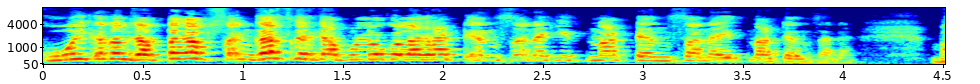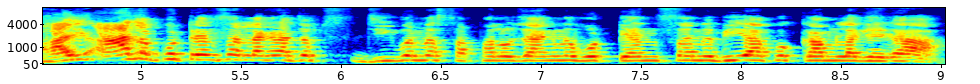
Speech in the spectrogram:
कोई कदम जब तक आप संघर्ष करके आप लोगों को लग रहा है टेंशन है कि इतना टेंशन है, इतना टेंशन है। भाई, आज आपको टेंशन लग रहा है, जब जीवन में सफल हो जाएँगे ना, वो टेंशन भी आपको कम लगेगा।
